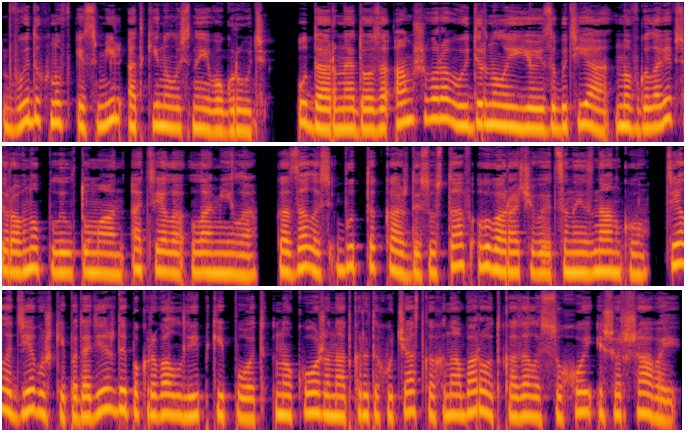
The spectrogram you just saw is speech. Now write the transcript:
Выдохнув, Эсмиль откинулась на его грудь. Ударная доза амшвара выдернула ее из забытья, но в голове все равно плыл туман, а тело ломило. Казалось, будто каждый сустав выворачивается наизнанку. Тело девушки под одеждой покрывал липкий пот, но кожа на открытых участках, наоборот, казалась сухой и шершавой.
